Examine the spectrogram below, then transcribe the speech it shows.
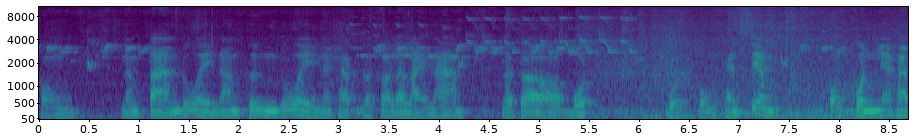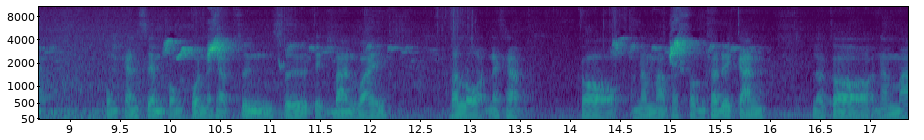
ของ น้ำตาลด้วยน้ำผึ้งด้วยนะครับ แล้วก็ละลายน้ำแล้วก็บดบดผงแคลเซียมของคนเนี่ยครับผงแคลเซียมของคนนะครับ ซึ่งซื้อติดบ้านไว้ตลอดนะครับ ก็นำมาผสมเข้าด้วยกัน แล้วก็นำมา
